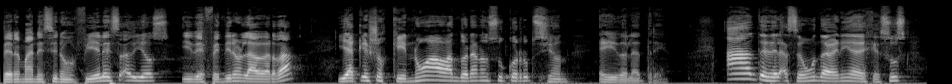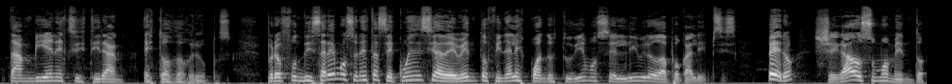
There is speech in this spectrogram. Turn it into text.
permanecieron fieles a Dios y defendieron la verdad, y aquellos que no abandonaron su corrupción e idolatría. Antes de la segunda venida de Jesús también existirán estos dos grupos. Profundizaremos en esta secuencia de eventos finales cuando estudiemos el libro de Apocalipsis. Pero, llegado su momento,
